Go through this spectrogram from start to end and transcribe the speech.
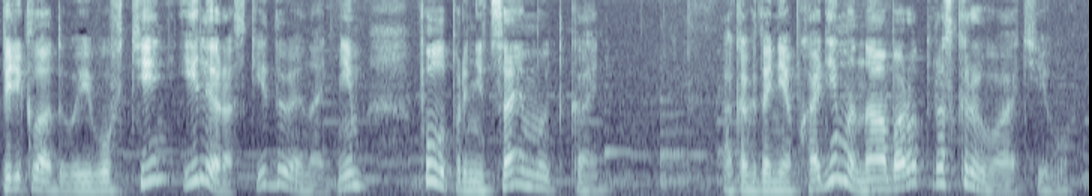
перекладывая его в тень или раскидывая над ним полупроницаемую ткань. А когда необходимо, наоборот, раскрывать его –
